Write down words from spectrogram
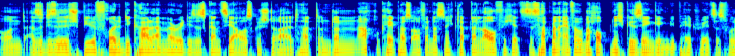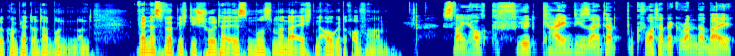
Und also diese Spielfreude, die Carla Murray dieses ganze Jahr ausgestrahlt hat und dann, ach, okay, pass auf, wenn das nicht klappt, dann laufe ich jetzt. Das hat man einfach überhaupt nicht gesehen gegen die Patriots. Das wurde komplett unterbunden und wenn es wirklich die Schulter ist, muss man da echt ein Auge drauf haben. Es war ja auch gefühlt kein designter Quarterback-Run dabei.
